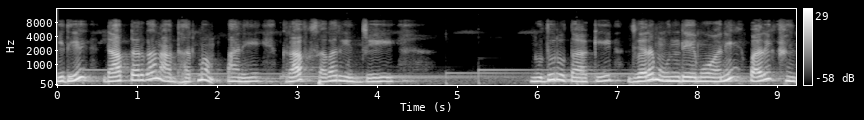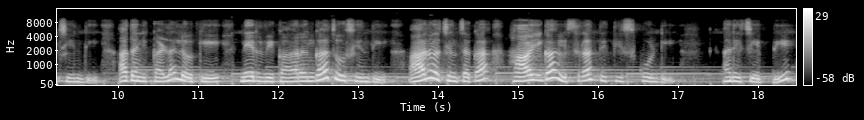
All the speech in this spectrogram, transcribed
ఇది డాక్టర్గా నా ధర్మం అని గ్రాఫ్ సవరించి నుదురు తాకి జ్వరం ఉందేమో అని పరీక్షించింది. అతని కళ్ళలోకి నిర్వికారంగా చూసింది. ఆలోచించక హాయిగా విశ్రాంతి తీసుకోండి అని చెప్పి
